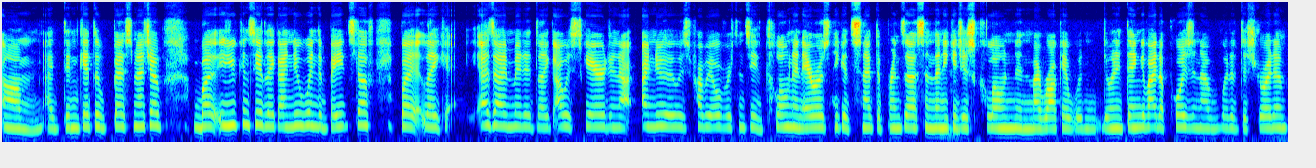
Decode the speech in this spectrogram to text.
um I didn't get the best matchup, but you can see like I knew when the bait stuff, but like as I admitted, like I was scared and I, I knew it was probably over since he'd clone and arrows. And he could snipe the princess and then he could just clone and my rocket wouldn't do anything. If I had a poison, I would have destroyed him.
